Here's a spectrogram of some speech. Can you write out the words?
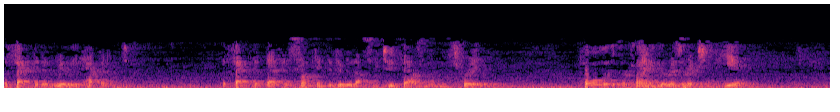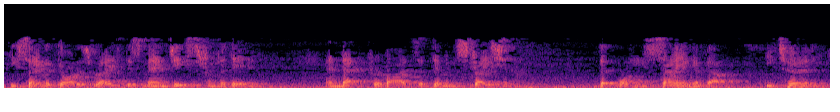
the fact that it really happened, the fact that that has something to do with us in 2003. Paul is proclaiming the resurrection here. He's saying that God has raised this man Jesus from the dead, and that provides a demonstration that what he's saying about eternity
